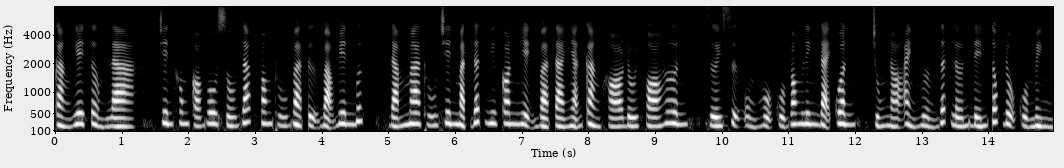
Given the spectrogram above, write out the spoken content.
Càng ghê tởm là, trên không có vô số giác phong thú và tự bảo biên bức, đám ma thú trên mặt đất như con nhện và tà nhãn càng khó đối phó hơn. Dưới sự ủng hộ của vong linh đại quân, chúng nó ảnh hưởng rất lớn đến tốc độ của mình.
